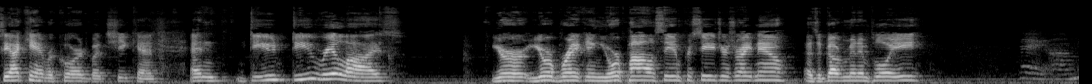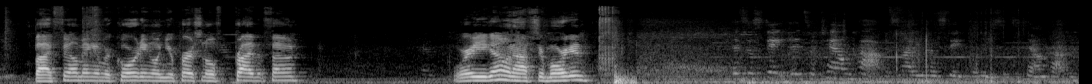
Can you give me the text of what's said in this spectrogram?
See, I can't record, but she can. And do you do you realize you're you're breaking your policy and procedures right now as a government employee Hey, um, by filming and recording on your personal private phone? Where are you going, Officer Morgan? It's a state, it's a town cop, it's not even state police, it's a town cop, he's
